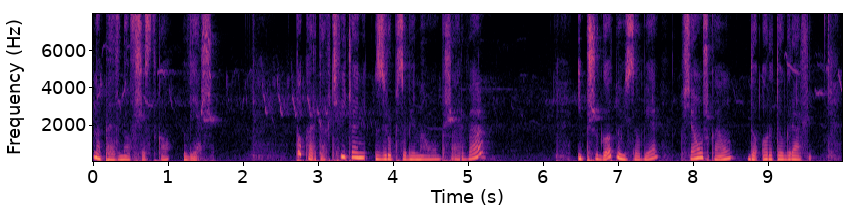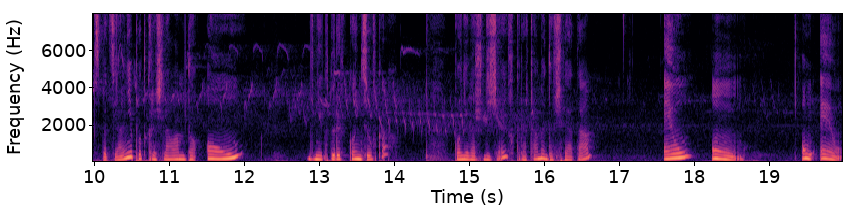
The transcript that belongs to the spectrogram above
na pewno wszystko wiesz. Po kartach ćwiczeń zrób sobie małą przerwę i przygotuj sobie książkę do ortografii. Specjalnie podkreślałam to on w niektórych końcówkach, ponieważ dzisiaj wkraczamy do świata e, on, on, e.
